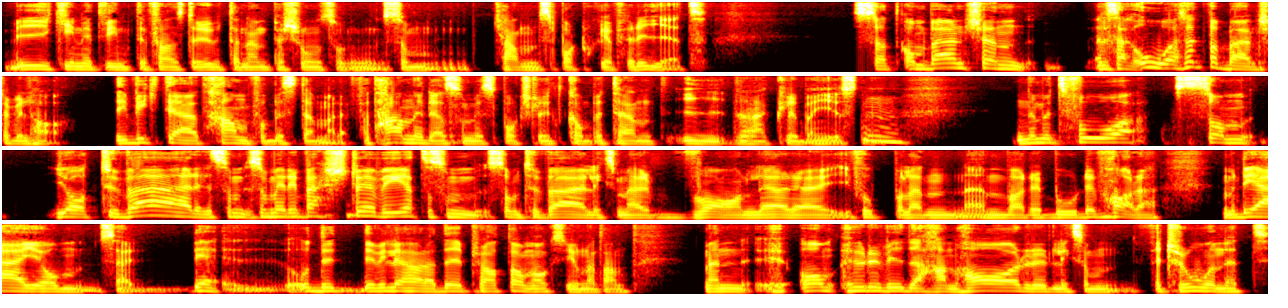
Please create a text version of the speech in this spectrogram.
vi gick in i ett vinterfönster utan en person som, som kan sportcheferiet. Så att om Berntsen, eller så här, oavsett vad Berntsen vill ha, det viktiga är att han får bestämma det. För han är den som är sportsligt kompetent i den här klubben just nu. Nummer två, som jag tyvärr, som, som är det värsta jag vet och som, som tyvärr liksom är vanligare i fotbollen än vad det borde vara. Men det är ju om, så här, det, och det, det vill jag höra dig prata om också Jonathan. Men om, huruvida han har liksom, förtroendet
